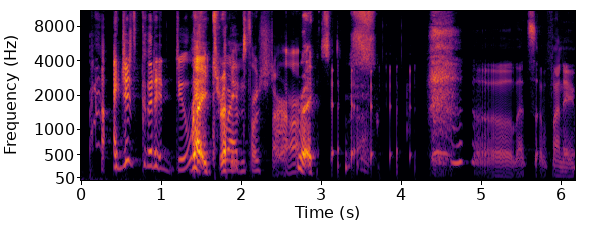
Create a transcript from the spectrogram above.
I just couldn't do it right, right. them for sure. Right. oh, that's so funny.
